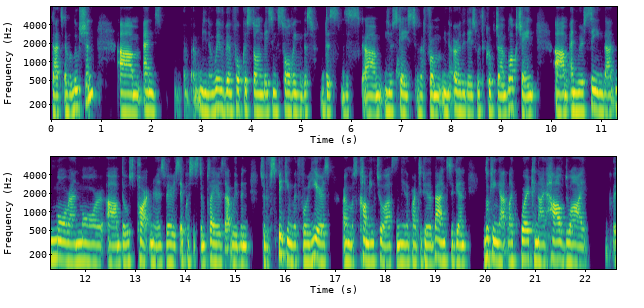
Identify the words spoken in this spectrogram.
that evolution. Um, and you know we've been focused on basically solving this this this um, use case from you know early days with crypto and blockchain um, and we're seeing that more and more um, those partners various ecosystem players that we've been sort of speaking with for years almost coming to us and you know particular banks again looking at like where can i how do i uh,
